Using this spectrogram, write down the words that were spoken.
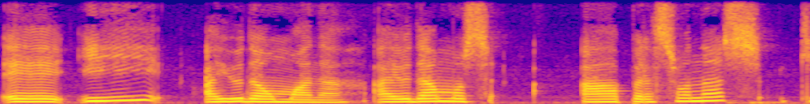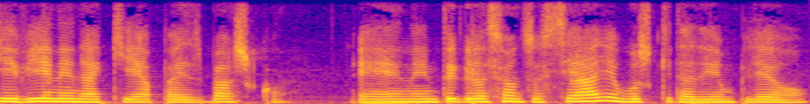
eh, y ayuda humana. Ayudamos a personas que vienen aquí a País Vasco en integración social y búsqueda de empleo.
